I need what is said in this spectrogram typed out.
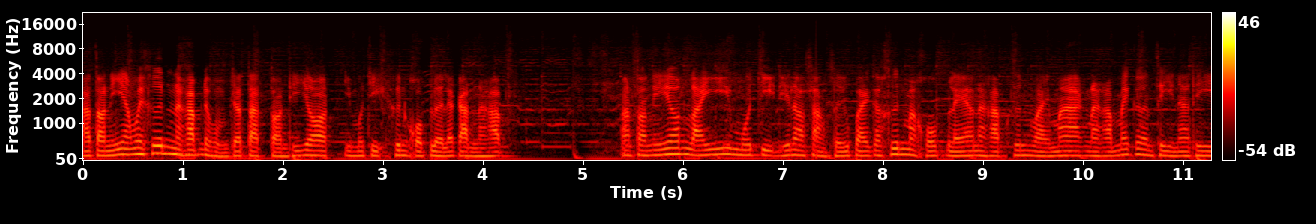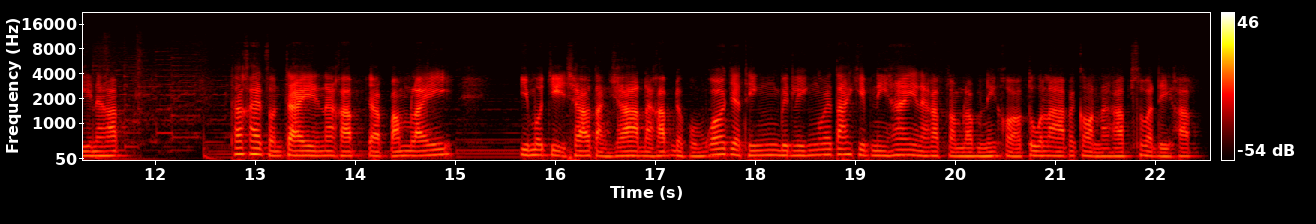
อตอนนี้ยังไม่ขึ้นนะครับ เดี๋ยวผมจะตัดตอนที่ยอดอิโมจิขึ้นครบเลยแล้วกันนะครับอตอนนี้ยอดไลค์อิโมจิที่เราสั่งซื้อไปก็ขึ้นมาครบแล้วนะครับ ขึ้นไวมากนะครับ ไม่เกิน 4 นาทีนะครับ ถ้าใครสนใจนะครับ จะปั๊มไลค์อิโมจิชาวต่างชาตินะครับ เดี๋ยวผมก็จะทิ้งบิลลิงก์ไว้ใต้คลิปนี้ให้นะครับสำหรับวันนี้ขอตัวลาไปก่อนนะครับ สวัสดีครับ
